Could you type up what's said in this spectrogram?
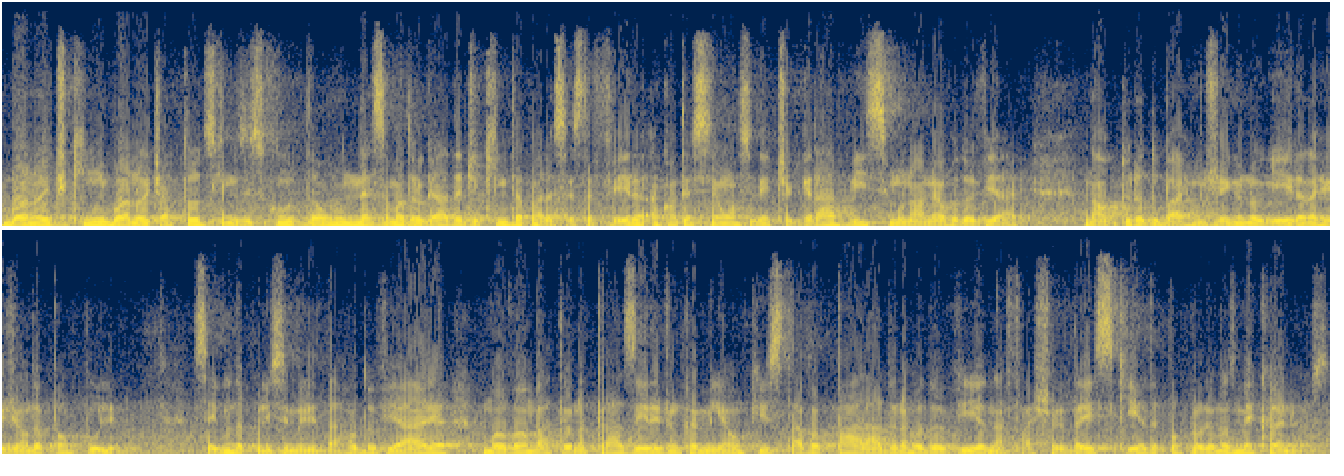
Boa noite, Kim. Boa noite a todos que nos escutam. Nessa madrugada de quinta para sexta-feira, aconteceu um acidente gravíssimo no anel rodoviário, na altura do bairro Engenho Nogueira, na região da Pampulha. Segundo a Polícia Militar Rodoviária, uma van bateu na traseira de um caminhão que estava parado na rodovia na faixa da esquerda por problemas mecânicos.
